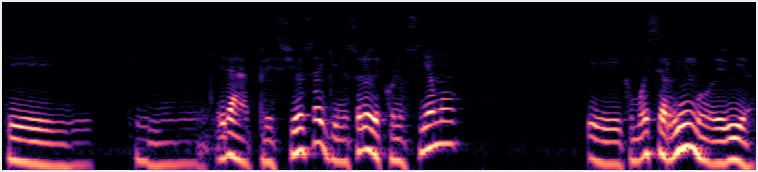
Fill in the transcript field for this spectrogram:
que, era preciosa y que nosotros desconocíamos eh, como ese ritmo de vida.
